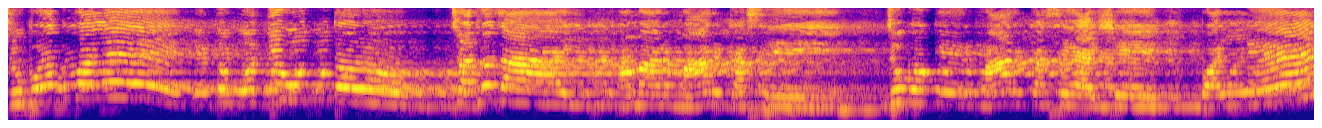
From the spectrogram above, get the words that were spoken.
যুবক বলে, এ তো অতি উত্তম। চলো যাই আমার মার কাছে। যুবকের মার কাছে আইসে বললেন,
